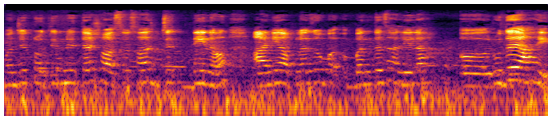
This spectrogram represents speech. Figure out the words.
म्हणजे कृत्रिमरित्या श्वासोश्वास देणं आणि आपला जो ब- बंद झालेला हृदय आहे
